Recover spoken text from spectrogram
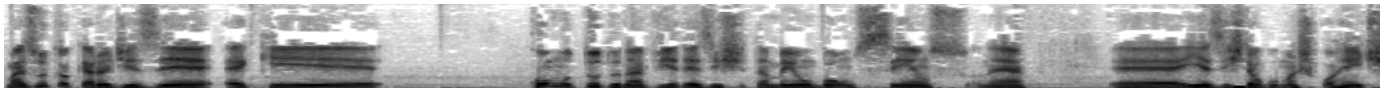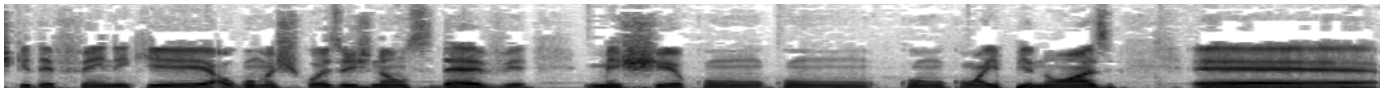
Mas o que eu quero dizer é que, como tudo na vida, existe também um bom senso, né? É, e existem algumas correntes que defendem que algumas coisas não se deve mexer com, com, com, com a hipnose. É,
